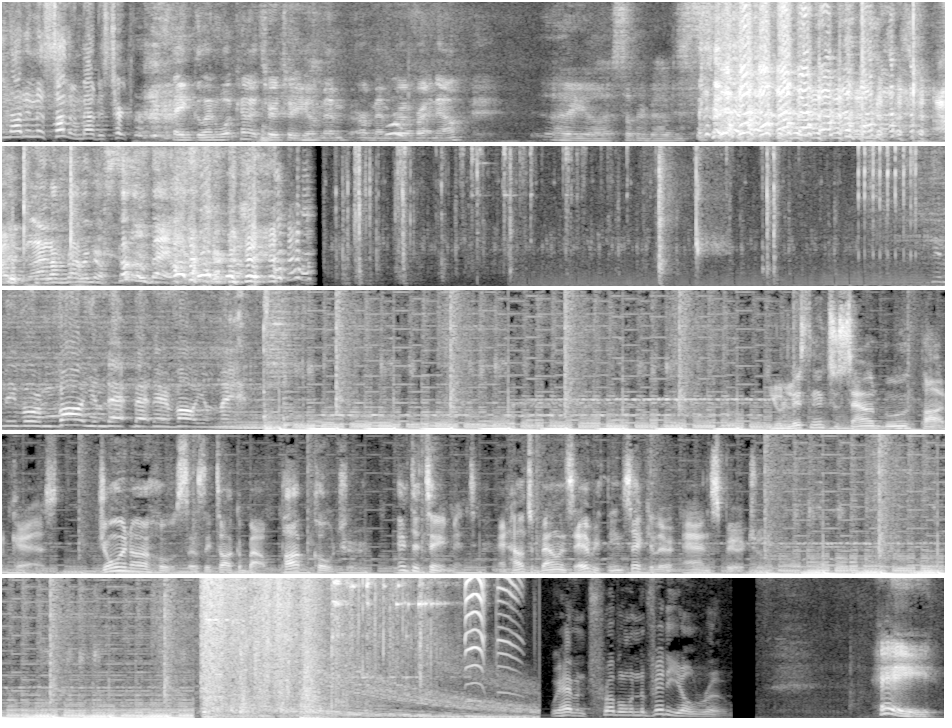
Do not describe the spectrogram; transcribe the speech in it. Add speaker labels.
Speaker 1: I'm not in a Southern Baptist church.
Speaker 2: Hey, Glenn, what kind of church are you a, mem- a member of right now?
Speaker 3: A uh, Southern Baptist.
Speaker 2: I'm glad I'm not in a Southern Baptist church.
Speaker 4: Get me more volume that back there, volume man.
Speaker 5: You're listening to Sound Booth Podcast. Join our hosts as they talk about pop culture, entertainment, and how to balance everything secular and spiritual.
Speaker 4: We're having trouble in the video room.
Speaker 6: Hey,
